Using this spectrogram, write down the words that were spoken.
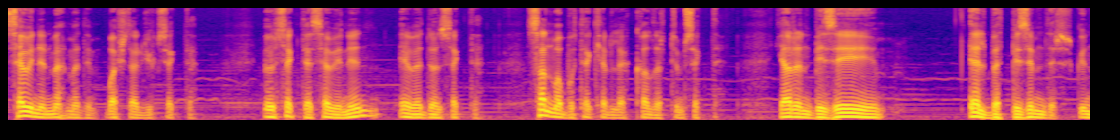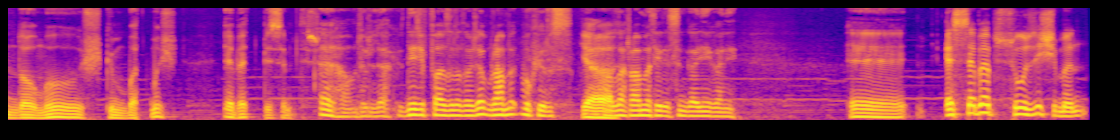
Sevinin Mehmet'im başlar yüksekte. Ölsek de sevinin, eve dönsek de. Sanma bu tekerle kalır tümsekte. Yarın bizim, elbet bizimdir. Gün doğmuş, gün batmış, ebed bizimdir. Elhamdülillah. Necip Fazıl'a hocam rahmet okuyoruz. Ya. Allah rahmet eylesin gani gani. Ee, Es-sebep suzişmen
